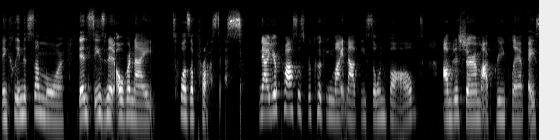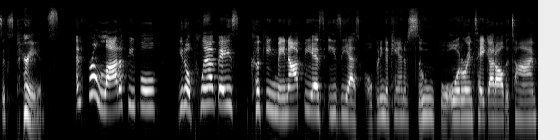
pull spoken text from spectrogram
then clean it some more, then season it overnight. Twas a process. Now, your process for cooking might not be so involved. I'm just sharing my pre plant based experience. And for a lot of people, you know, plant based cooking may not be as easy as opening a can of soup or ordering takeout all the time,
